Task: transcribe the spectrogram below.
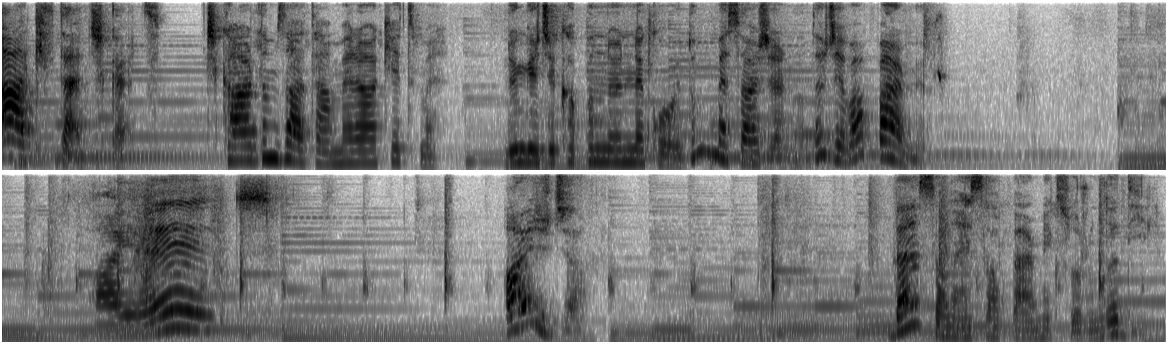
Akif'ten çıkart. Çıkardım zaten merak etme. Dün gece kapının önüne koydum. Mesajlarına da cevap vermiyorum. Hayret. Ayrıca ben sana hesap vermek zorunda değilim.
